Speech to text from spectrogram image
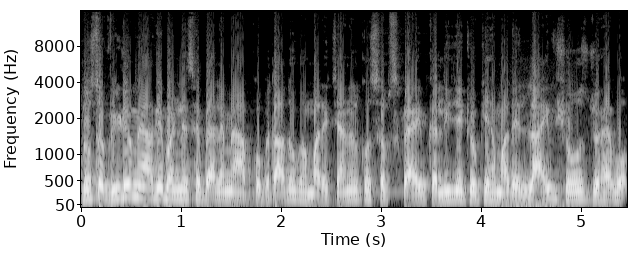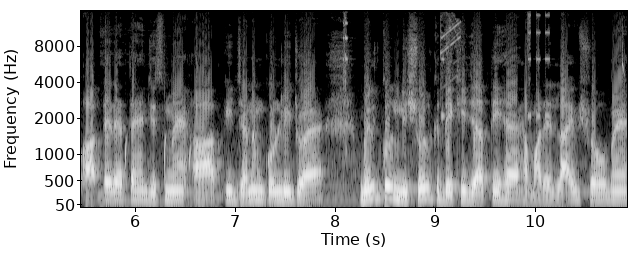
दोस्तों, वीडियो में आगे बढ़ने से पहले मैं आपको बता दूँ हमारे चैनल को सब्सक्राइब कर लीजिए, क्योंकि हमारे लाइव शोज़ जो है वो आते रहते हैं, जिसमें आपकी जन्म कुंडली जो है बिल्कुल निशुल्क देखी जाती है हमारे लाइव शो में।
